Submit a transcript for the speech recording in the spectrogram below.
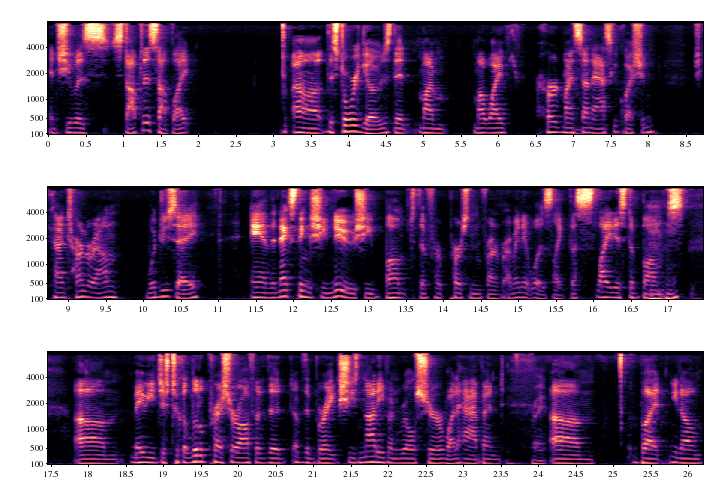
and she was stopped at a stoplight. Uh, the story goes that my my wife heard my son ask a question. She kind of turned around. What'd you say? And the next thing she knew, she bumped the person in front of her. I mean, it was like the slightest of bumps. Um, maybe just took a little pressure off of the of the brake. She's not even real sure what happened. Right. Um, but you know,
